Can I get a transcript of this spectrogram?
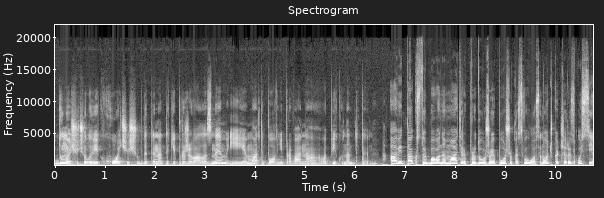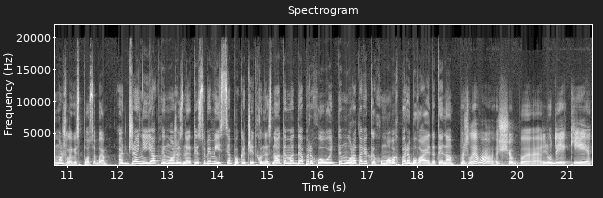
Думаю, що чоловік хоче, щоб дитина таки проживала з ним і мати повні права на опіку над дитиною. А відтак стурбована матір продовжує пошуки свого синочка через усі можливі способи. Адже ніяк не може знайти собі місця, поки чітко не знатиме, де переховують Тимура та в яких умовах перебуває дитина. Важливо, щоб е, люди, які е,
